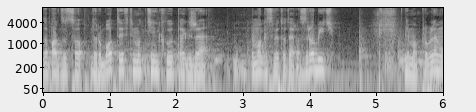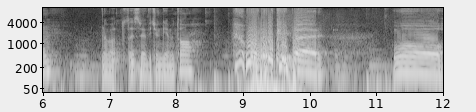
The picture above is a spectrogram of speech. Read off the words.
za bardzo co do roboty w tym odcinku, także mogę sobie to teraz zrobić. Nie ma problemu. Dobra, tutaj sobie wyciągniemy to. O, creeper! Wow.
